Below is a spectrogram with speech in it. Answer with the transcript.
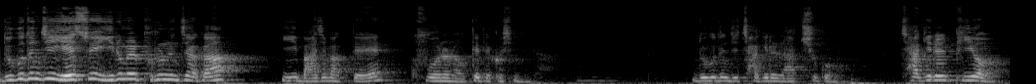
누구든지 예수의 이름을 부르는 자가 이 마지막 때에 구원을 얻게 될 것입니다. 누구든지 자기를 낮추고 자기를 비어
